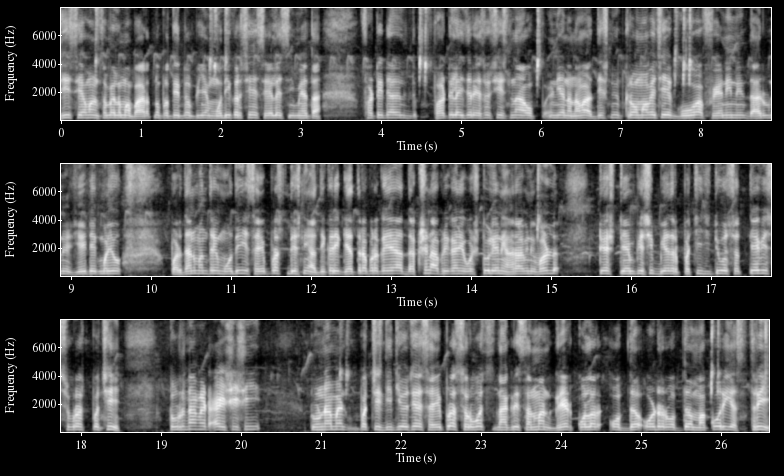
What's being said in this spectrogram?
જી સેવન સંમેલનમાં ભારતનું પ્રતિનિધિત્વ પીએમ મોદી કરશે. શૈલેષસિંહ મહેતા ફર્ટિલાઈ ફર્ટિલાઇઝર એસોસિએશનના ઓફ ઇન્ડિયાના નવા અધ્યક્ષ નિયુક્ત કરવામાં આવે છે. ગોવા ફેનીની દારૂને જીઆઈ ટેગ મળ્યો. પ્રધાનમંત્રી મોદી સાયપ્રસ દેશની આધિકારિક યાત્રા પર ગયા. દક્ષિણ આફ્રિકાની ઓસ્ટ્રેલિયાને હરાવીને વર્લ્ડ ટેસ્ટ ચેમ્પિયનશિપ બે હજાર પચીસ જીત્યો. સત્યાવીસ વર્ષ પછી ટુર્નામેન્ટ આઈસીસી ટુર્નામેન્ટ પચીસ જીત્યો છે. સાયપ્રસ સર્વોચ્ચ નાગરિક સન્માન great collar of the order of the Makarios three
